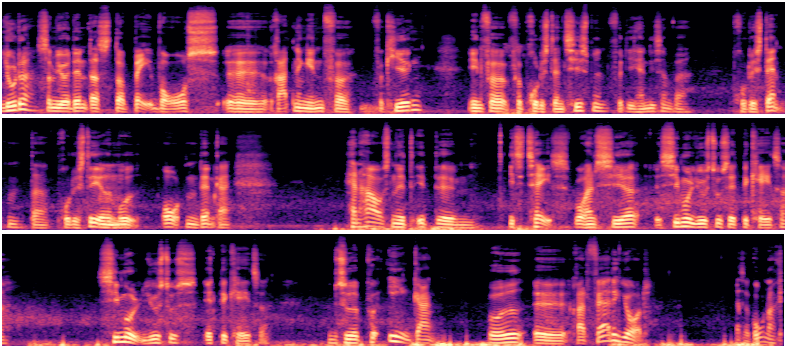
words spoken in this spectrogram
Luther, som jo er den, der står bag vores øh, retning inden for, for kirken, inden for, for protestantismen, fordi han ligesom var protestanten, der protesterede mm. Mod ordenen dengang. Han har jo sådan et, et, øh, et citat, hvor han siger, simul justus et peccator. Simul justus et peccator. Det betyder på én gang både øh, retfærdiggjort, altså god nok,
